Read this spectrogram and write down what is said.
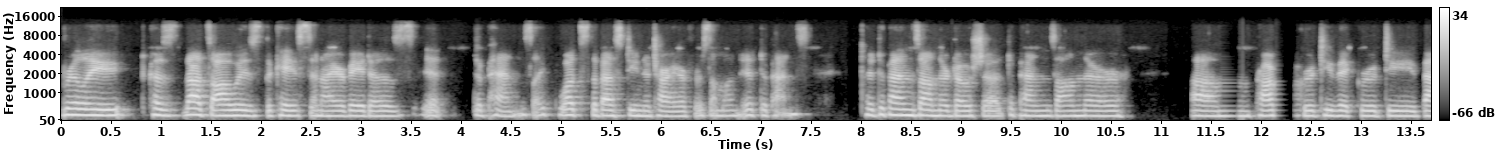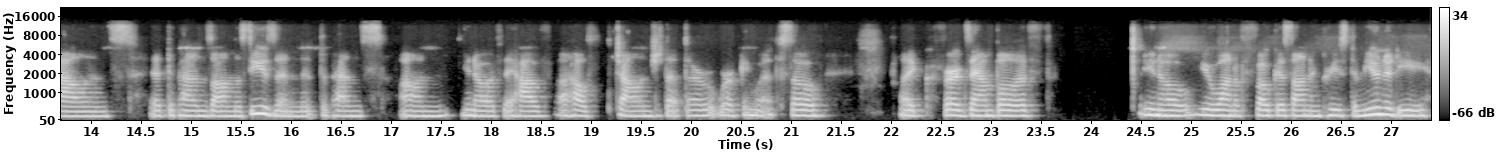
really, because that's always the case in Ayurvedas, it depends. Like, what's the best dinacharya for someone? It depends. It depends on their dosha, it depends on their um, prakriti vikruti balance. It depends on the season. It depends on, you know, if they have a health challenge that they're working with. So, like, for example, if, you know, you want to focus on increased immunity,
